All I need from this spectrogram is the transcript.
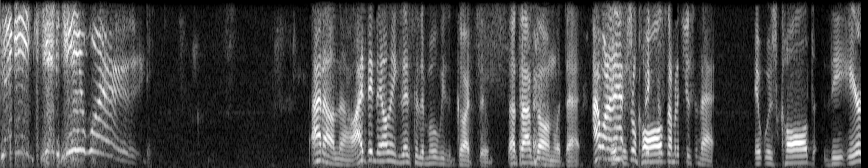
Shitty Kid Hayward. I don't know. I think they only existed in the movies and cartoons. That's how I'm going with that. I want an It was actual called- picture of somebody using that. It was called the ear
